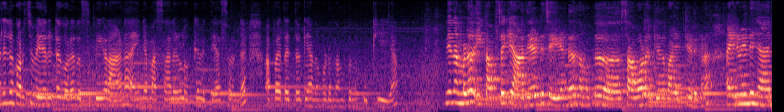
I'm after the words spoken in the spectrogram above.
അതിലും കുറച്ച് വേറിട്ട കുറേ റെസിപ്പികളാണ് അതിന്റെ മസാലകളൊക്കെ വ്യത്യാസമുണ്ട്. അപ്പോൾ ഇതൊക്കെയാണെന്നും കൂടെ നമുക്കൊന്ന് കുക്ക് ചെയ്യാം. ഇനി നമ്മൾ ഈ കപ്സയ്ക്ക് ആദ്യമായിട്ട് ചെയ്യേണ്ടത് നമുക്ക് സവോള ഒക്കെ ഒന്ന് വഴറ്റിയെടുക്കണം. അതിനുവേണ്ടി ഞാൻ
